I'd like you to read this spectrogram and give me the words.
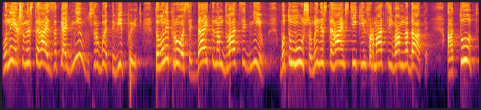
вони, якщо не встигають за 5 днів зробити відповідь, то вони просять, дайте нам 20 днів, бо тому що ми не встигаємо стільки інформації вам надати. А тут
